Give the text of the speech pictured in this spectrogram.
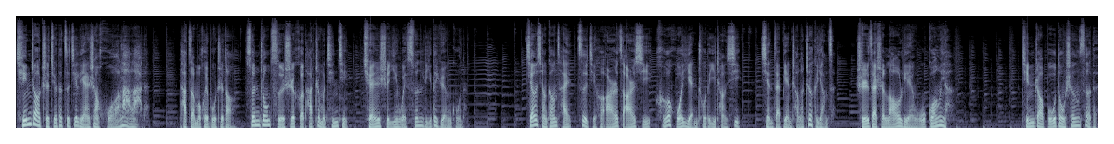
秦赵只觉得自己脸上火辣辣的，他怎么会不知道孙忠此时和他这么亲近，全是因为孙离的缘故呢？想想刚才自己和儿子儿媳合伙演出的一场戏，现在变成了这个样子，实在是老脸无光呀。秦赵不动声色地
